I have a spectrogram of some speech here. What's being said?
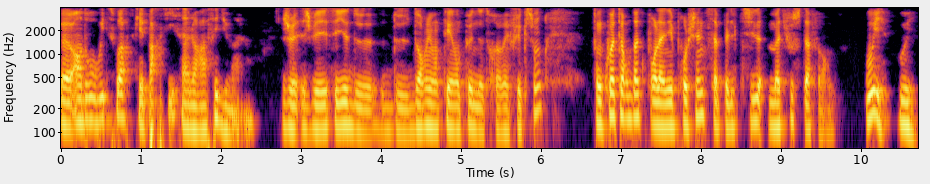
euh, Andrew Whitworth qui est parti, ça leur a fait du mal. Je vais, je vais essayer de d'orienter un peu notre réflexion. Ton quarterback pour l'année prochaine s'appelle-t-il Matthew Stafford? Oui, oui.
